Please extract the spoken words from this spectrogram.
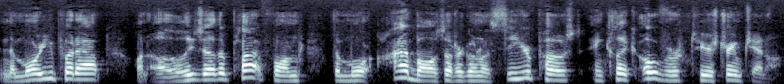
and the more you put out on all these other platforms, the more eyeballs that are going to see your post and click over to your stream channel.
